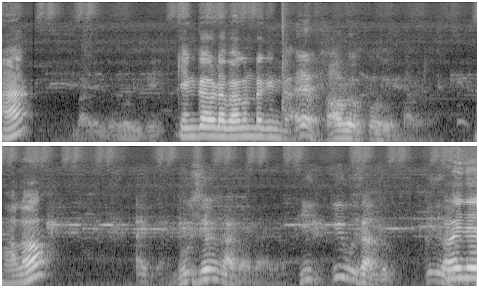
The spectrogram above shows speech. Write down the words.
হ্যাঁ? কেঙ্কা ওটা বাগুনটা কেঙ্কা? আরে ভালো ভালো। ভালো? বুঝেও না কথা কি কি বুঝালো? ওই যে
